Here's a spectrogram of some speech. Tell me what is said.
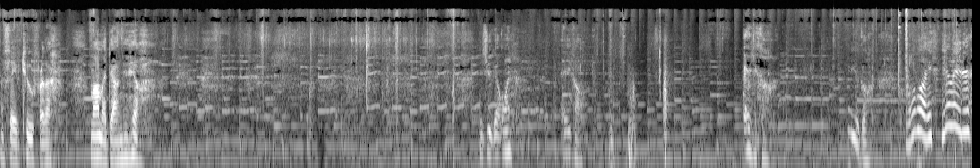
I'll save two for the mama down the hill. Did you get one? There you go. There you go. There you go. Bye-bye. See you later.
